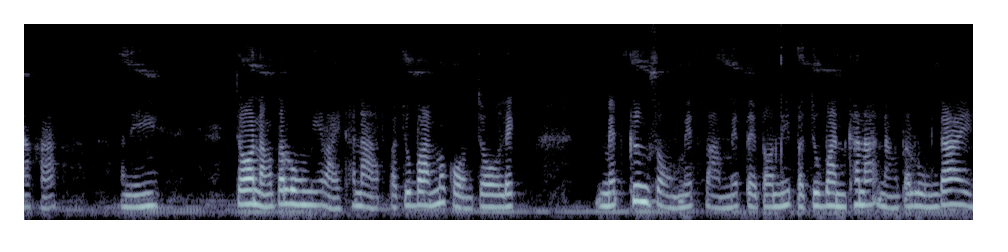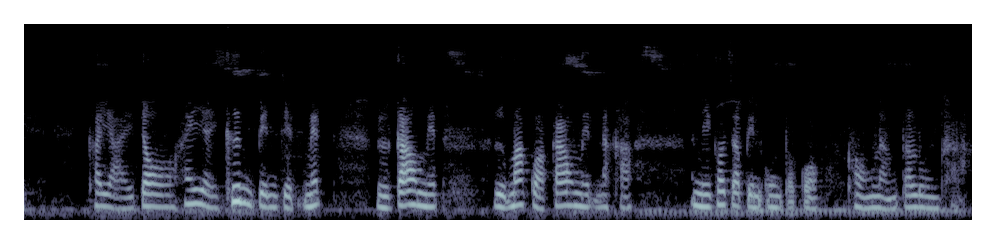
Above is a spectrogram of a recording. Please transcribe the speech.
นะคะ อันนี้จอหนังตะลุงมีหลายขนาด ปัจจุบันเมื่อก่อนจอเล็กเม็ดครึ่งสองเม็ดสามเม็ดแต่ตอนนี้ปัจจุบันคณะหนังตะลุงได้ขยายจอให้ใหญ่ขึ้นเป็นเจ็ดเม็ดหรือเก้าเม็ดหรือมากกว่าเก้าเม็ดนะคะ อันนี้ก็จะเป็นองค์ประกอบของหนังตะลุงค่ะ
